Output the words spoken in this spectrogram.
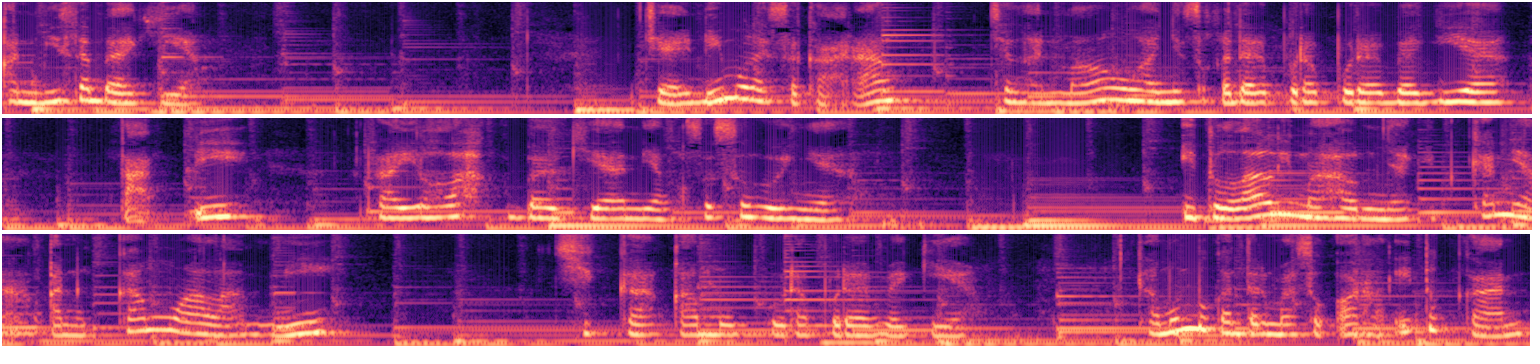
akan bisa bahagia. Jadi mulai sekarang jangan mau hanya sekedar pura-pura bahagia, tapi raihlah kebahagiaan yang sesungguhnya. Itulah lima hal menyakitkan yang akan kamu alami jika kamu pura-pura bahagia. Kamu bukan termasuk orang itu kan?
